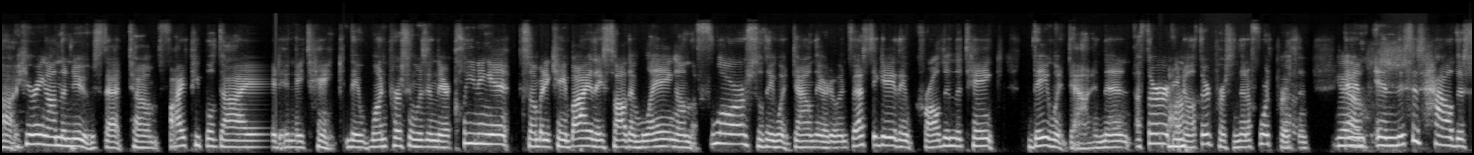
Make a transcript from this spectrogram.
uh, hearing on the news that um, five people died in a tank. They one person was in there cleaning it. Somebody came by and they saw them laying on the floor, so they went down there to investigate. They crawled in the tank. they went down and then a 3rd Uh-huh. you know a third person then a fourth person Yeah. and and this is how this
